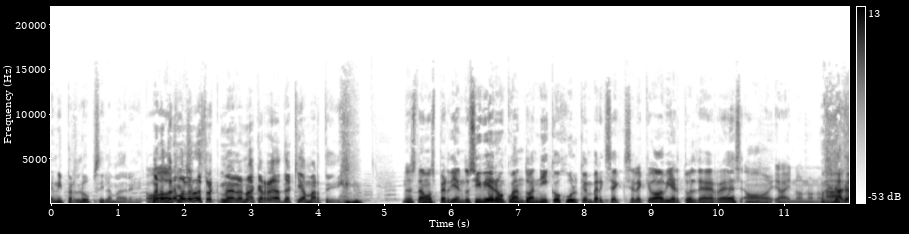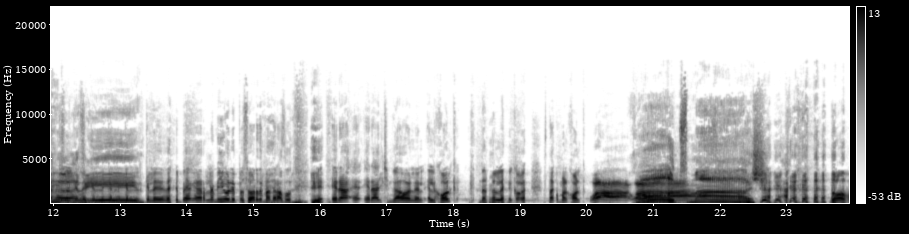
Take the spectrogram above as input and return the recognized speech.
En Hyperloops y la madre. Oh, bueno, tenemos qué la, nuestra, la nueva carrera de aquí a Marte. Nos estamos perdiendo. ¿Sí vieron cuando a Nico Hulkenberg se, se le quedó abierto el DRS? Oh, ay, no, no, no. Ah, sí, que le, que le- que le- que le- que le- que le agarró el amigo y le empezó a dar de madrazos. Eh, Era, era el chingado, el, el Hulk. dándole está como el Hulk. ¡Guau! ¡Guau! Smash! No,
